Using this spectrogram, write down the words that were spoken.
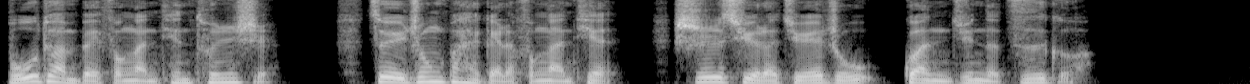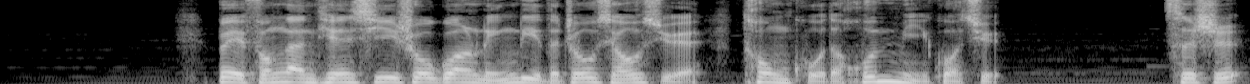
不断被冯岸天吞噬，最终败给了冯岸天，失去了角逐冠军的资格。被冯岸天吸收光灵力的周小雪痛苦的昏迷过去。此时，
